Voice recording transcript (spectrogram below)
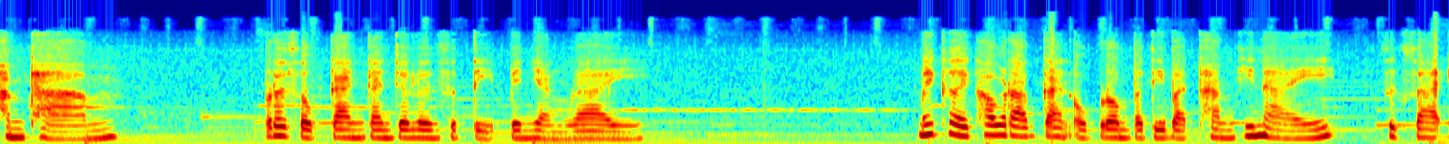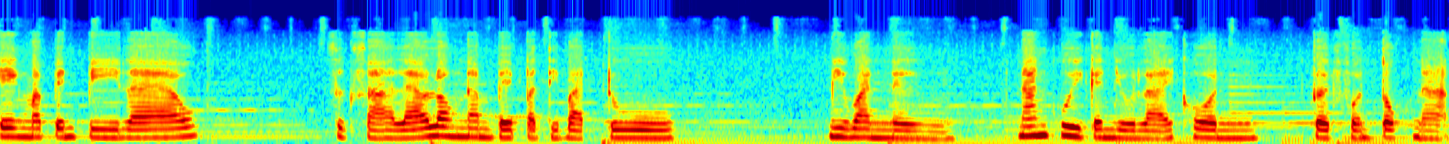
คำถาม ประสบการณ์การเจริญสติเป็นอย่างไร ไม่เคยเข้ารับการอบรมปฏิบัติธรรมที่ไหน ศึกษาเองมาเป็นปีแล้ว ศึกษาแล้วลองนำไปปฏิบัติดู มีวันหนึ่ง นั่งคุยกันอยู่หลายคน เกิดฝนตกหนัก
